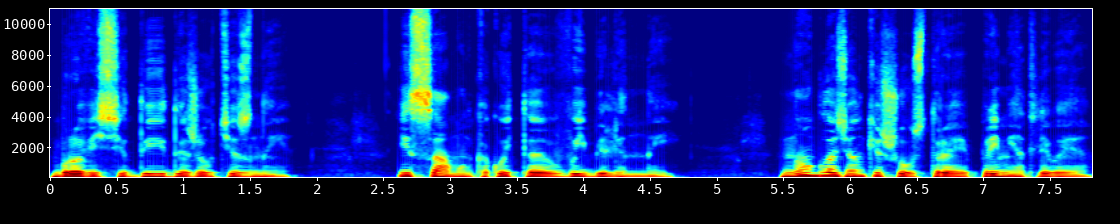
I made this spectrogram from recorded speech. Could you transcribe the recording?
брови седые до желтизны. И сам он какой-то выбеленный. Но глазенки шустрые, приметливые.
